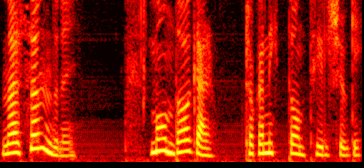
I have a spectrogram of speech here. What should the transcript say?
när sänder ni? Måndagar klockan 19 till 20.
